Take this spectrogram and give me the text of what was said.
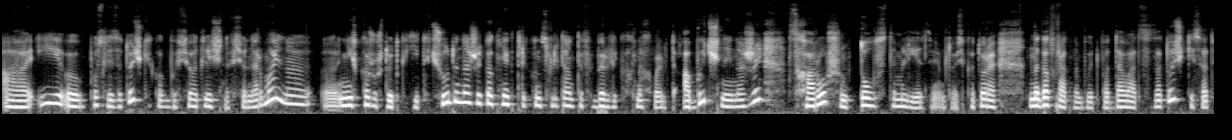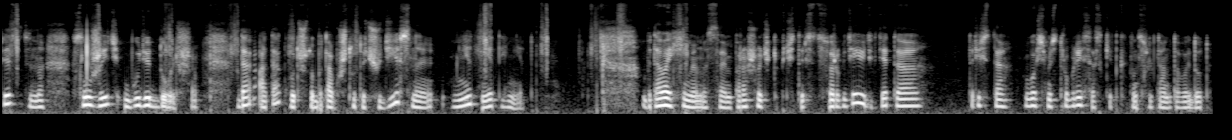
А, и э, после заточки как бы все отлично, все нормально. Э, не скажу, что это какие-то чудо-ножи, как некоторые консультанты Фаберликах нахвалят. Обычные ножи с хорошим толстым лезвием, то есть которое многократно будет поддаваться заточке и, соответственно, служить будет дольше. Да? А так вот, чтобы там что-то чудесное, нет, нет и нет. Бытовая химия у нас с вами порошочки по 449, где-то 380 рублей со скидкой консультанта выйдут.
